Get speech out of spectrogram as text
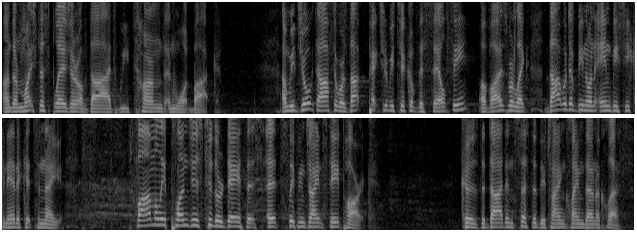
under much displeasure of dad, we turned and walked back. And we joked afterwards, that picture we took of the selfie of us, we're like, that would have been on NBC Connecticut tonight. Family plunges to their death at, at Sleeping Giant State Park because the dad insisted they try and climb down a cliff.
